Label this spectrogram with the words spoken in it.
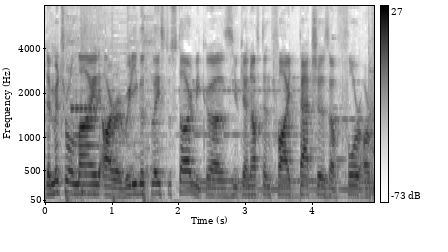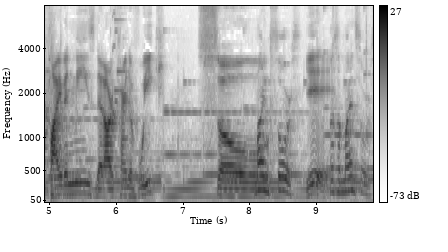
the Mythril Mine are a really good place to start because you can often fight patches of four or five enemies that are kind of weak. So Mine source. yeah. What's a mind source?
